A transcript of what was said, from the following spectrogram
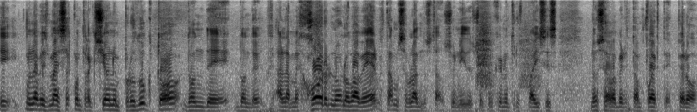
eh, una vez más esa contracción en producto donde, donde a lo mejor no lo va a ver, estamos hablando de Estados Unidos, yo creo que en otros países no se va a ver tan fuerte, pero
